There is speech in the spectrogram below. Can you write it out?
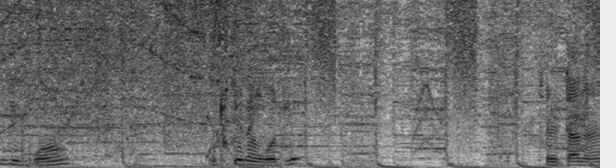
이게 뭐야? 어떻게 된 거지? 자, 일단은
